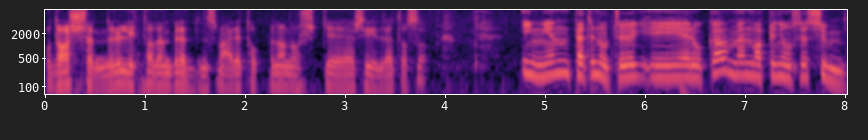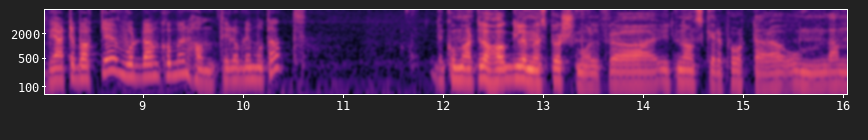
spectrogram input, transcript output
Og da skjønner du litt av den bredden som er i toppen av norsk uh, skiidrett også. Ingen Petter Northug i Ruka, men Martin Jonsrud Sundby er tilbake. Hvordan kommer han til å bli mottatt? Det kommer til å hagle med spørsmål fra utenlandske reportere om den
